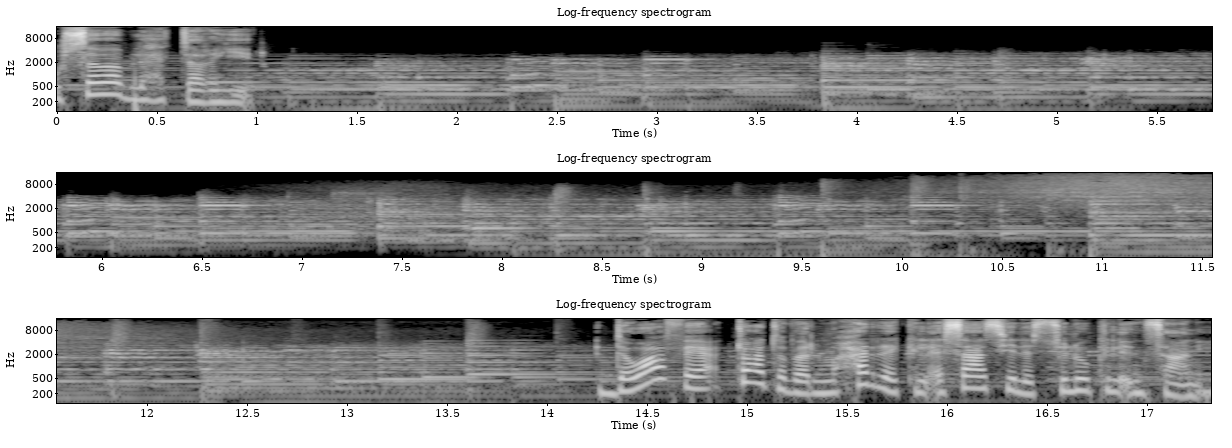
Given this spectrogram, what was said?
وسبب لهالتغيير. الدوافع تعتبر المحرك الأساسي للسلوك الإنساني.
